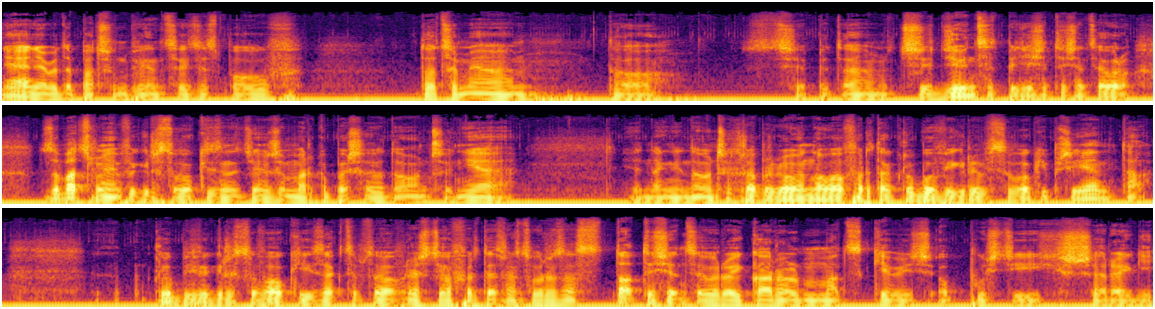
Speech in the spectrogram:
nie, nie będę patrzył więcej zespołów. To co miałem, to się pytałem, czy 950 tysięcy euro. Zobaczmy, wygry Suwałki z nadzieją, że Marco Pesce dołączy. Nie, jednak nie dołączy. Chrobry nowa oferta klubu Wigry w przyjęta. Klub Wigry Suwałki zaakceptował wreszcie ofertę transferu za 100 tysięcy euro i Karol Mackiewicz opuści ich szeregi.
